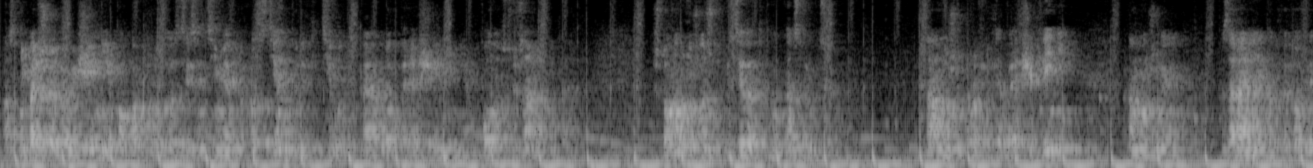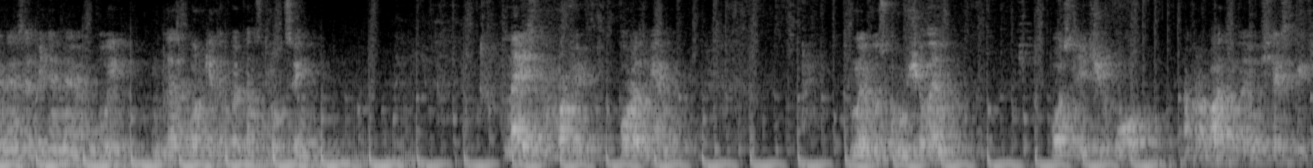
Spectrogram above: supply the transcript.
У нас небольшое помещение, и по контуру 20 сантиметров от стен будет идти вот такая вот парящая линия, полностью замкнутая. Что нам нужно, чтобы сделать такую конструкцию? Нам нужен профиль для парящих линий, нам нужны заранее подготовленные запиленные углы для сборки такой конструкции, нарезанный профиль по размеру. Мы его скручиваем, после чего обрабатываем все стыки.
